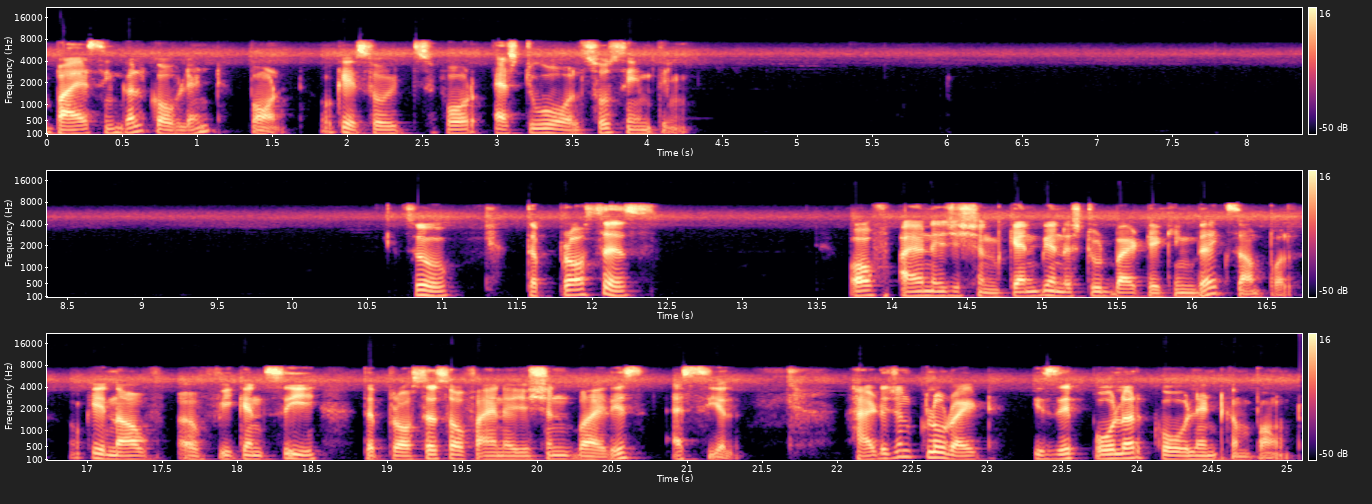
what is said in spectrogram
by a single covalent bond. Okay so it's for s2 also same thing. So the process of ionization can be understood by taking the example. Okay now uh, we can see the process of ionization by this HCl hydrogen chloride is a polar covalent compound.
